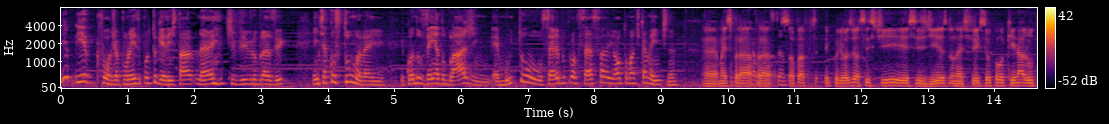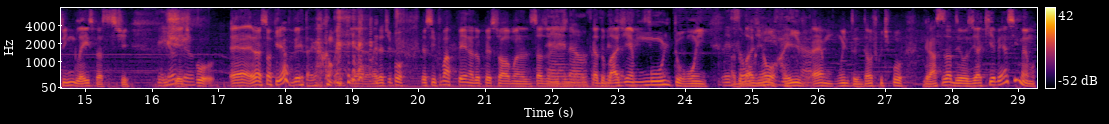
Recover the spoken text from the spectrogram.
E, e, pô, japonês e português, a gente tá, né? A gente vive no Brasil e a gente acostuma, né? E, e quando vem a dublagem, é muito. O cérebro processa e automaticamente, né? É, mas pra, pra- só pra ser curioso, eu assisti esses dias no Netflix eu coloquei Naruto em inglês pra assistir. Meu E, Deus. tipo, é, eu só queria ver, tá ligado? Como é que era. Mas é tipo, eu sinto uma pena do pessoal, mano, dos Estados É, Unidos. não, mano, porque a dublagem é muito ruim. A dublagem é horrível, cara. é muito. Então eu fico tipo, graças a Deus. E aqui é bem assim mesmo.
